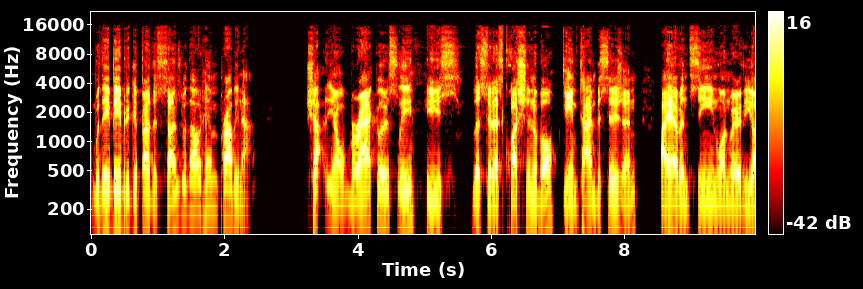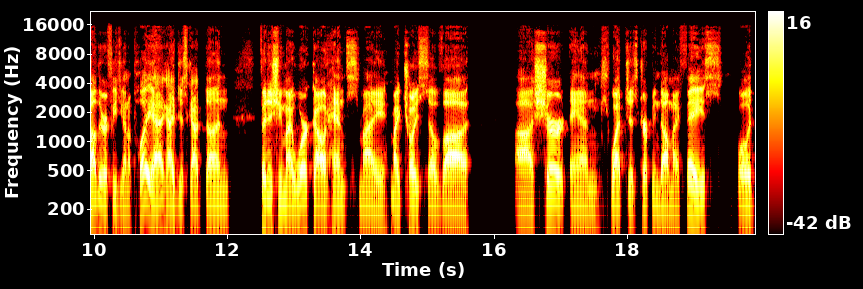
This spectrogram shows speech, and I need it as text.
would they be able to get by the Suns without him? Probably not. Shot, you know, miraculously, he's listed as questionable game time decision. I haven't seen one way or the other if he's going to play yet. I just got done finishing my workout, hence my my choice of uh, uh, shirt and sweat just dripping down my face. Well, it,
